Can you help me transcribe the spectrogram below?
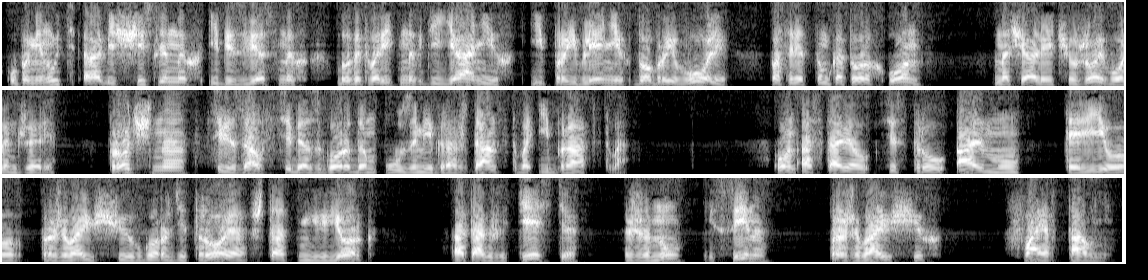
упомянуть о бесчисленных и безвестных благотворительных деяниях и проявлениях доброй воли, посредством которых он, в начале чужой Воленджере, прочно связал себя с городом узами гражданства и братства. Он оставил сестру Альму Терио, проживающую в городе Троя, штат Нью-Йорк, а также тестя, жену и сына, проживающих в Файртауне.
